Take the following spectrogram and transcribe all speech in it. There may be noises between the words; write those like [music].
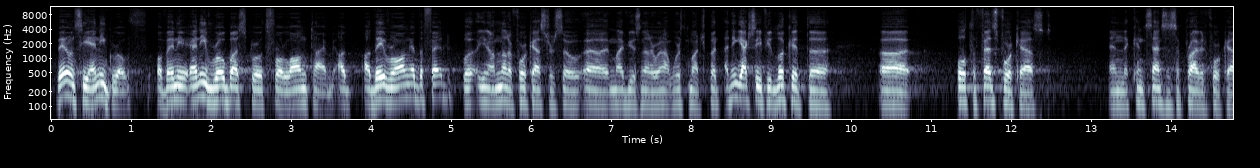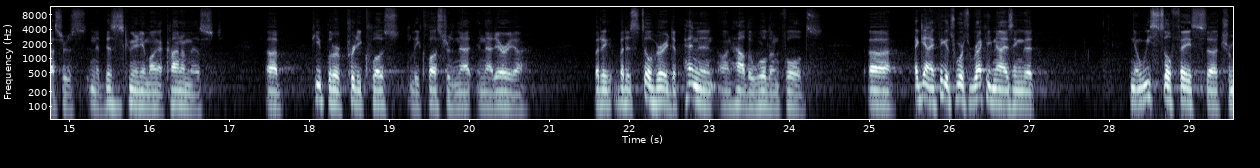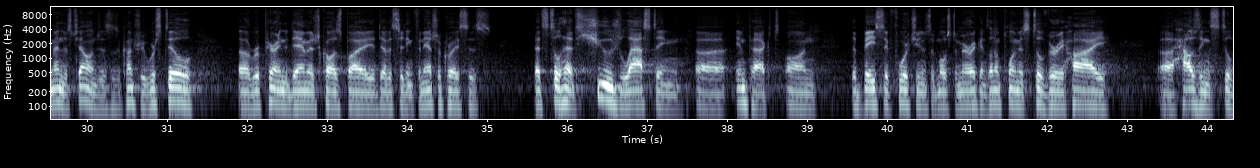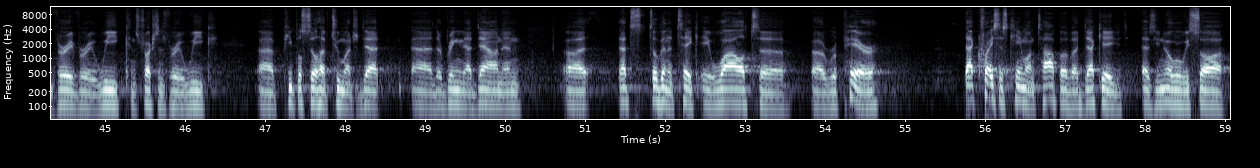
they don't see any growth of any, any robust growth for a long time. Are, are they wrong at the Fed? Well, you know, I'm not a forecaster, so uh, my view is not, not worth much. But I think actually if you look at the, uh, both the Fed's forecast and the consensus of private forecasters in the business community among economists, uh, people are pretty closely clustered in that, in that area. But, it, but it's still very dependent on how the world unfolds. Uh, again, I think it's worth recognizing that you know, we still face uh, tremendous challenges as a country. We're still uh, repairing the damage caused by a devastating financial crisis that still has huge lasting uh, impact on the basic fortunes of most Americans. Unemployment is still very high. Uh, housing is still very, very weak. Construction is very weak. Uh, people still have too much debt. Uh, they're bringing that down, and uh, that's still going to take a while to uh, repair. That crisis came on top of a decade, as you know, where we saw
